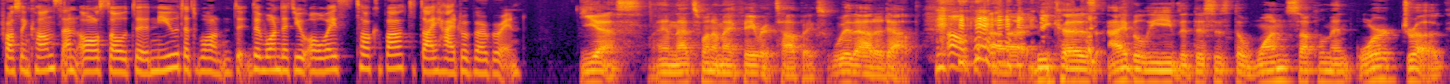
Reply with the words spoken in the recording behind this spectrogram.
pros and cons, and also the new that one, the, the one that you always talk about, dihydroberberine. Yes, and that's one of my favorite topics, without a doubt. Oh, okay. uh, because I believe that this is the one supplement or drug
